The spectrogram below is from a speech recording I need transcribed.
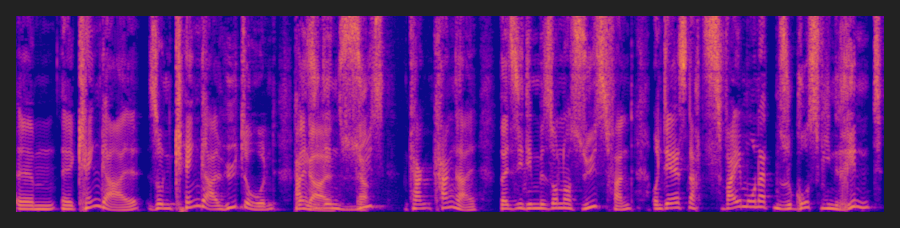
ähm, äh, Kengal, so ein Kengal-Hütehund, weil Kangal, sie den ja. süß, Kan Kangal, weil sie den besonders süß fand und der ist nach zwei Monaten so groß wie ein Rind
